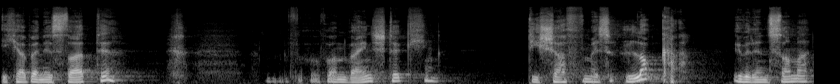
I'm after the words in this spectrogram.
Ich habe eine Sorte von Weinstöcken, die schaffen es locker über den Sommer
